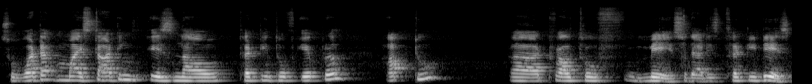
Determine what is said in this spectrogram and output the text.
So what my starting is now 13th of April up to uh, 12th of May. So that is 30 days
